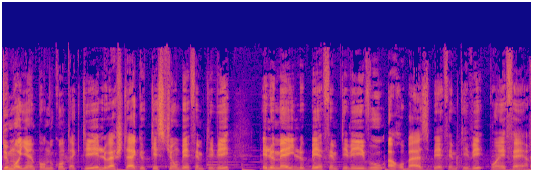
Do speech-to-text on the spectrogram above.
Deux moyens pour nous contacter le hashtag question BFM TV et le mail bfmtv et vous bfmtv.fr.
